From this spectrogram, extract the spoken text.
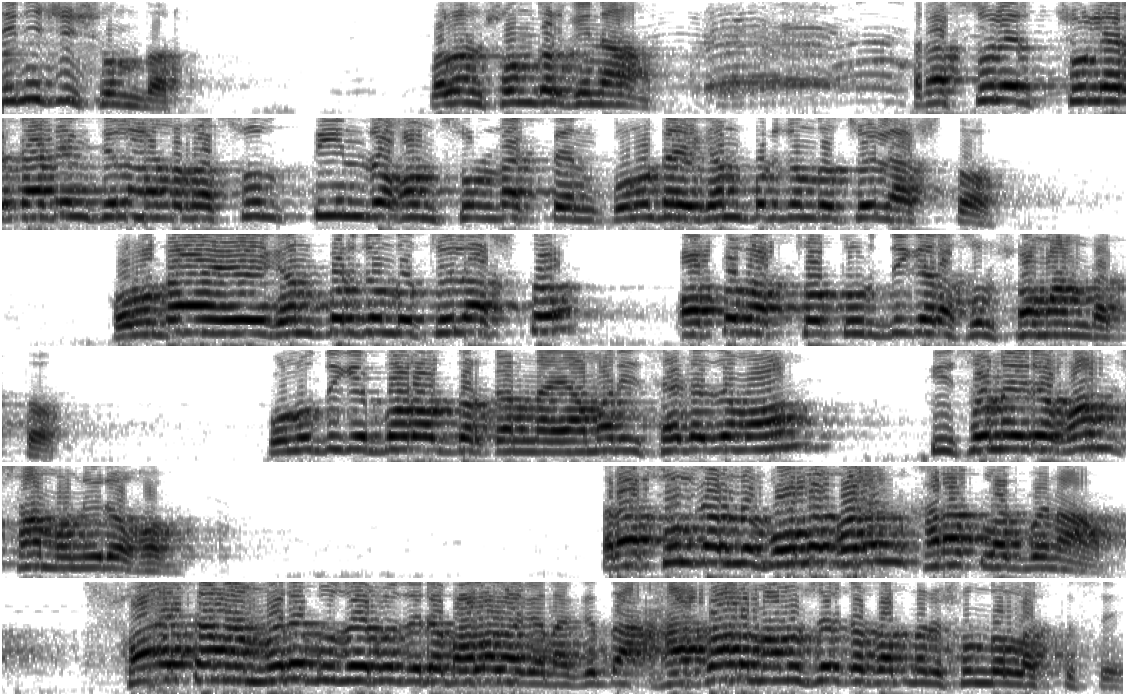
জিনিসই সুন্দর। বলেন সুন্দর কিনা? রাসুলের চুলের কাটিং ছিল, আমরা রাসুল তিন রকম চুল রাখতেন, কোনোটা এখান পর্যন্ত চলে আসতো, কোনোটা এখান পর্যন্ত চলে আসতো অথবা চতুর্দিকে রাসুল সমান রাখতো। কোনো দিকে বড় দরকার নাই। আমার এই সাইডে যেমন, পিছনে এরকম, সামনে এরকম। রাসুলকে আপনি ফলো করেন? খারাপ লাগবে না। শয়তান আপনারে বোঝাইবো যেটা ভালো লাগে না। কিন্তু হাজার মানুষের কাছে আপনার সুন্দর লাগতেছে।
